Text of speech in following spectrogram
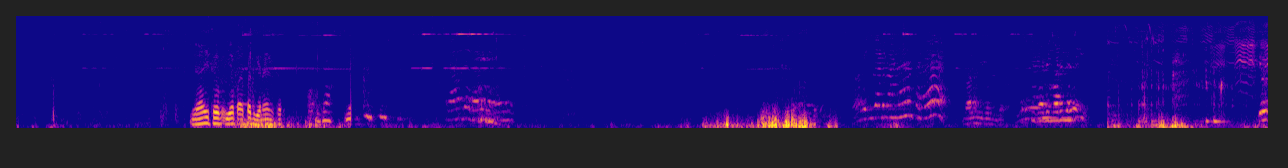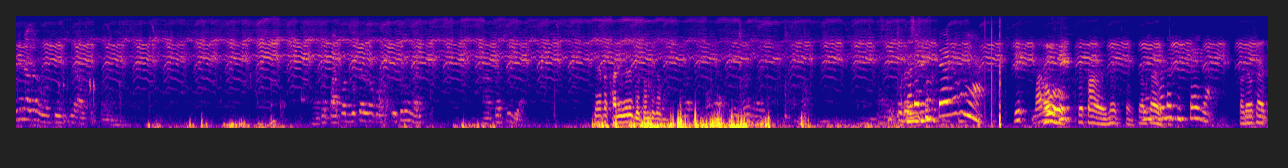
या इथं या पायपात घेणार सर. ते आता खाली गेले घेतो ना तिकडून हो हो. ते काय नाही ते- त्याला काय होतं? सुटतंय का? कड्याला काय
